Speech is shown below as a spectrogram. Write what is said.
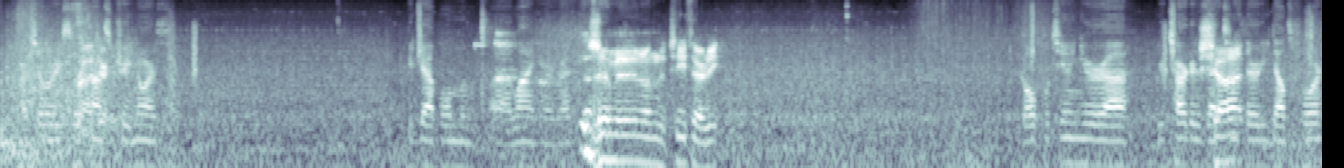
Artillery still Roger. concentrate north. Good job holding the uh, line here, Red. Zoom in on the T-30. Gold platoon, your uh, your target is Shot. at 230 Delta 4.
